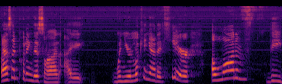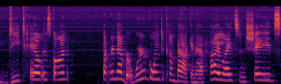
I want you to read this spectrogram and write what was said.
as I'm putting this on, I when you're looking at it here, a lot of the detail is gone. But remember, we're going to come back and add highlights and shades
